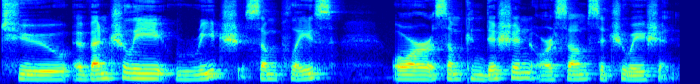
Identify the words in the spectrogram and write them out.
to eventually reach some place or some condition or some situation.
